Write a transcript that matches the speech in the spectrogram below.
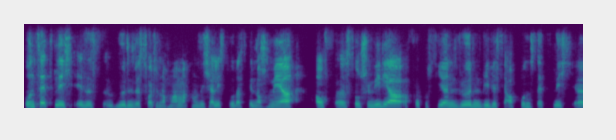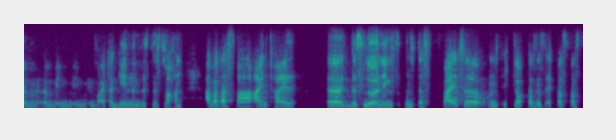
Grundsätzlich ist es, würden wir es heute nochmal machen, sicherlich so, dass wir noch mehr auf äh, Social Media fokussieren würden, wie wir es ja auch grundsätzlich ähm, ähm, im, im, im weitergehenden Business machen. Aber das war ein Teil äh, des Learnings. Und das Zweite, und ich glaube, das ist etwas, was,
